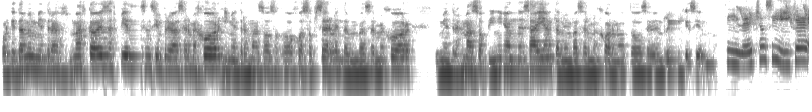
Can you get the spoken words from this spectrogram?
Porque también mientras más cabezas piensen siempre va a ser mejor y mientras más ojos observen también va a ser mejor y mientras más opiniones hayan, también va a ser mejor, ¿no? Todo se va enriqueciendo. Sí, de hecho sí, y que,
